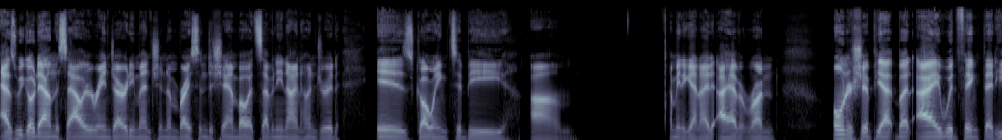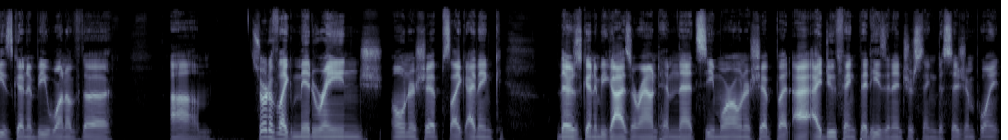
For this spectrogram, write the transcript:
as we go down the salary range, I already mentioned him. Bryson DeChambeau at 7,900 is going to be. Um, I mean, again, I, I haven't run ownership yet, but I would think that he's going to be one of the um, sort of like mid-range ownerships. Like I think there's going to be guys around him that see more ownership, but I, I do think that he's an interesting decision point.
